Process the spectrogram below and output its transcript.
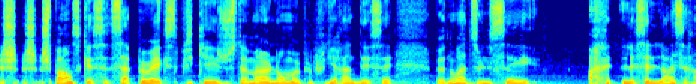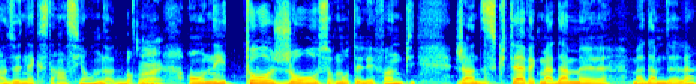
je, pense que ça, peut expliquer justement un nombre un peu plus grand de décès. Benoît, tu le sais, le cellulaire s'est rendu une extension de notre bras. Ouais. On est toujours sur nos téléphones. Puis j'en discutais avec Madame, euh, Madame Delan.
